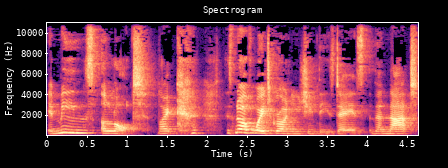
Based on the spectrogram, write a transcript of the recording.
It means a lot. Like, there's no other way to grow on YouTube these days than that,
